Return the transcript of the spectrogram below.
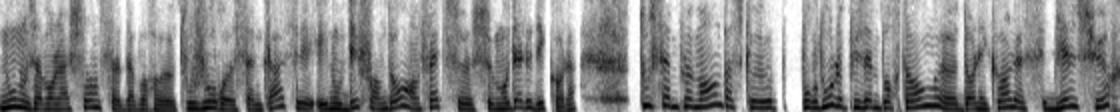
Nous, nous avons la chance d'avoir euh, toujours euh, cinq classes et, nous défendons en fait ce, modèle d'école. Tout simplement parce que pour nous, le plus important dans l'école, c'est bien sûr,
